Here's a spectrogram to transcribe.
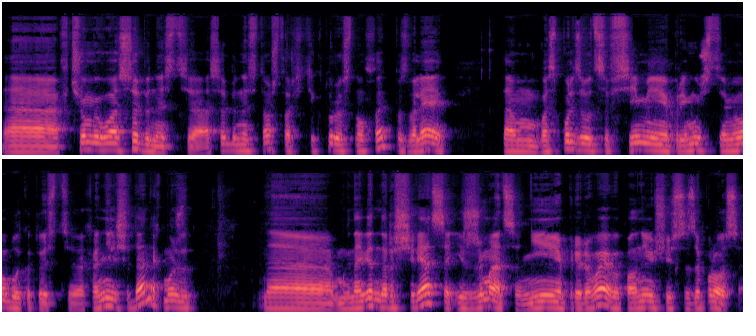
Э, в чем его особенность? Особенность в том, что архитектура Snowflake позволяет там воспользоваться всеми преимуществами облака. То есть э, хранилище данных может э, мгновенно расширяться и сжиматься, не прерывая выполняющиеся запросы.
